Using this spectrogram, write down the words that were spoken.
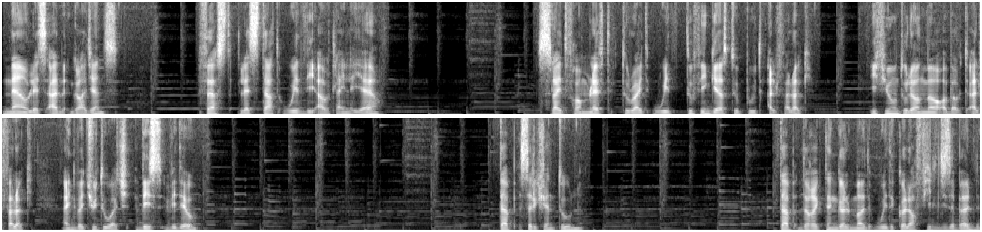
Now let's add gradients. First, let's start with the outline layer. Slide from left to right with two fingers to put alpha lock. If you want to learn more about alpha lock, I invite you to watch this video. Tap Selection tool. Tap the rectangle mode with color fill disabled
